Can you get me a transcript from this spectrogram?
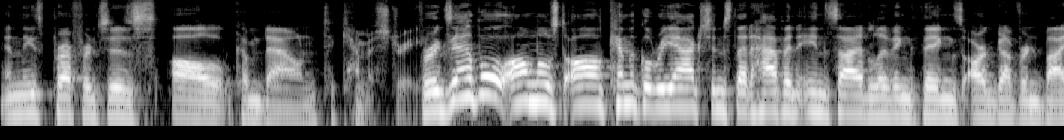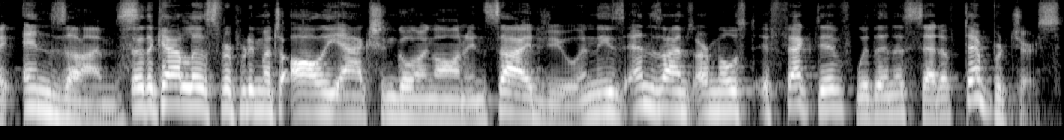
and these preferences all come down to chemistry. For example, almost all chemical reactions that happen inside living things are governed by enzymes. They're the catalysts for pretty much all the action going on inside you, and these enzymes are most effective within a set of temperatures.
